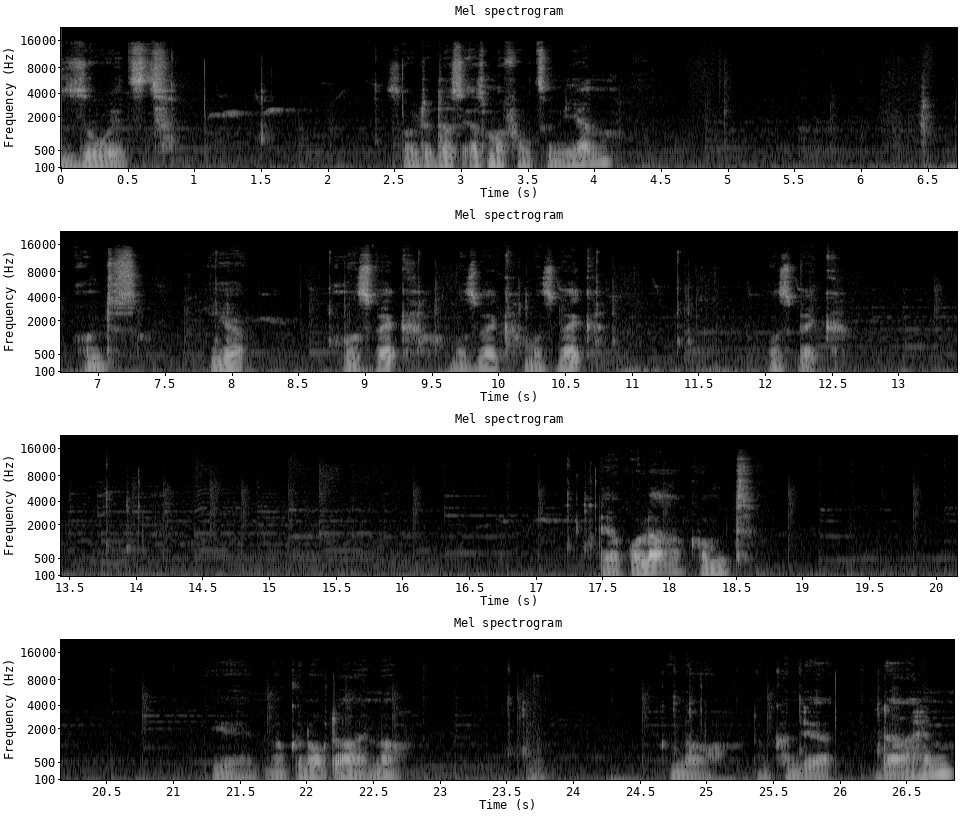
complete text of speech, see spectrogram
So, jetzt sollte das erstmal funktionieren. Und hier muss weg, muss weg, muss weg, muss weg. Der Roller kommt hier. Wir können auch dahin, ne? Genau. Dann kann der dahin.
